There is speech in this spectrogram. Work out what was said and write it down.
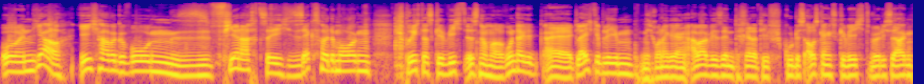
Und ja, ich habe gewogen 84,6 heute Morgen, sprich das Gewicht ist nochmal runter, äh, gleich geblieben nicht runtergegangen, aber wir sind relativ gutes Ausgangsgewicht, würde ich sagen,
